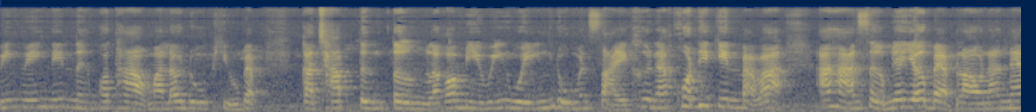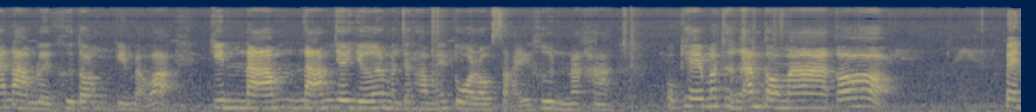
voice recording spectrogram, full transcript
วิ้งวิ้งนิดนึงพอทาออกมาแล้วดูผิวแบบกระชับตึงๆ แล้วก็มีวิ้งวิ้งดูมันใสขึ้นนะ คนที่กินแบบว่าอาหารเสริมเยอะๆแบบเรานะแนะนำเลยคือต้องกินแบบว่า กินน้ำน้ำเยอะๆ มันจะทำให้ตัวเราใสขึ้นนะคะ โอเคมาถึงอันต่อมาก็เป็น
